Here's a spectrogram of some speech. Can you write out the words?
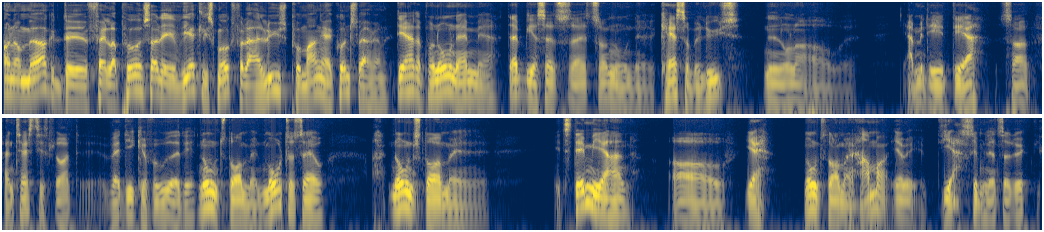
Og når mørket øh, falder på, så er det virkelig smukt, for der er lys på mange af kunstværkerne. Det er der på nogle af dem, ja. Der bliver sat, sat sådan nogle øh, kasser med lys nedenunder, og øh, jamen det, det er så fantastisk flot, øh, hvad de kan få ud af det. Nogle står med en motorsav, nogle står med et stemmejern, og ja, nogle står med en hammer. Jeg ved, de er simpelthen så dygtige.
